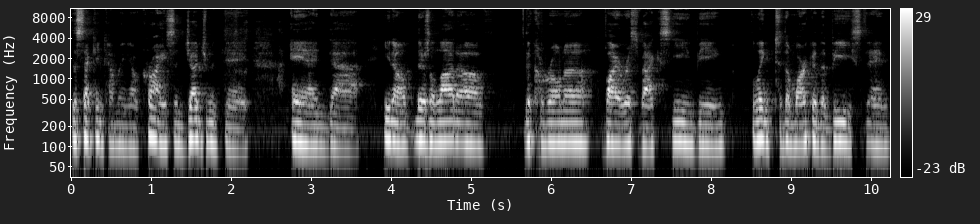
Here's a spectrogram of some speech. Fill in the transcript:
the second coming of Christ and Judgment Day, and uh, you know there's a lot of the coronavirus vaccine being linked to the mark of the beast and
